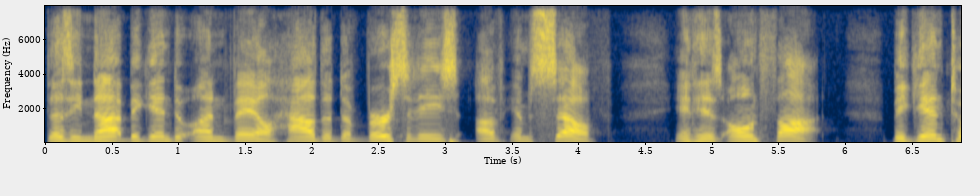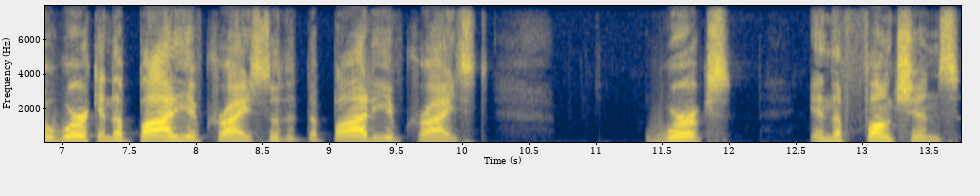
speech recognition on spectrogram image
does He not begin to unveil how the diversities of Himself in His own thought begin to work in the body of Christ so that the body of Christ works in the functions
